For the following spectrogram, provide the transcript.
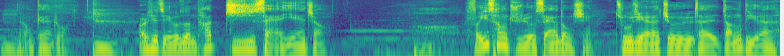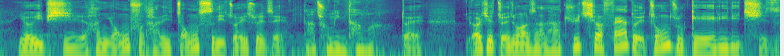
那种感觉。嗯，而且这个人他极善演讲，哦，非常具有煽动性。逐渐呢，就在当地呢有一批很拥护他的忠实的追随者。打出名堂了。对，而且最重要的是啥？他举起了反对种族隔离的旗帜，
